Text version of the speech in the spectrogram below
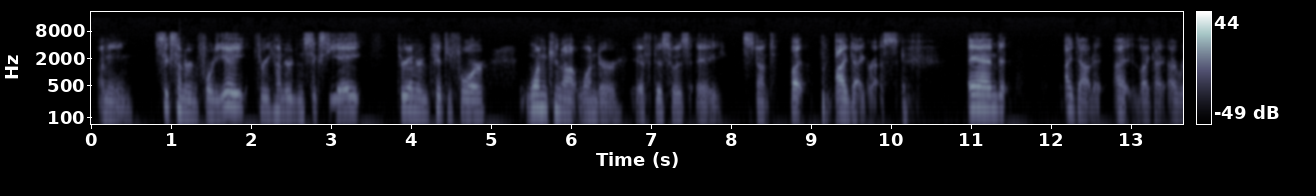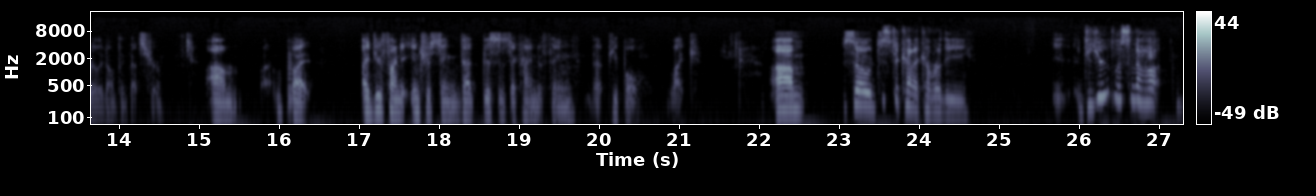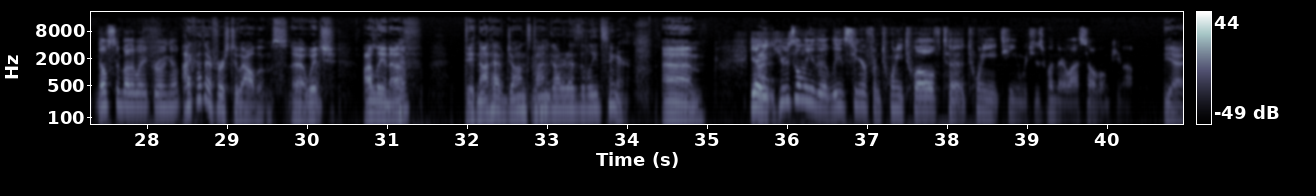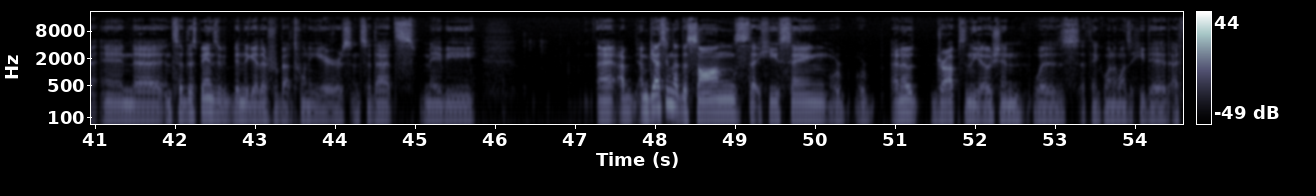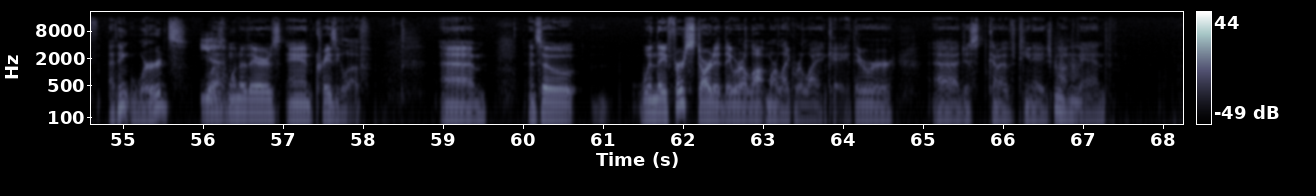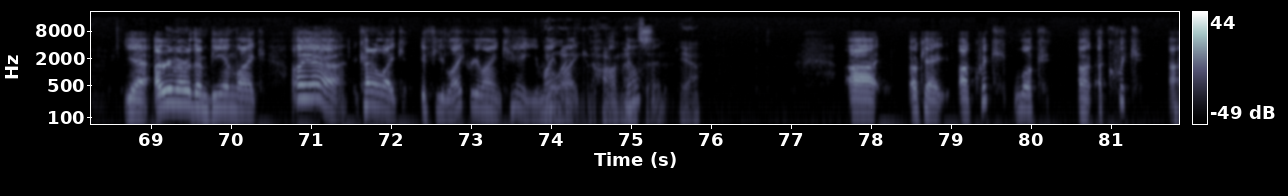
I mean, 648, 368, 354. One cannot wonder if this was a stunt, but I digress. And I doubt it. I like. I, I really don't think that's true. Um, but I do find it interesting that this is the kind of thing that people like. Um, so just to kind of cover the, did you listen to Hawk Nelson by the way growing up? I got their first two albums, uh, which oddly enough did not have Jon Mm-hmm. Steingard as the lead singer. Um, Yeah, I- he was only the lead singer from 2012 to 2018, which is when their last album came out. yeah, and uh, and so this band's been together for about twenty years, and so that's maybe. I, I'm, I'm guessing that the songs that he sang were, were I know "Drops in the Ocean" was I think one of the ones that he did. I th- I think "Words" Yeah. was one of theirs, and "Crazy Love." Um, and so when they first started, they were a lot more like Relient K. They were uh, just kind of teenage punk Mm-hmm. band. Yeah, I remember them being like, "Oh yeah," kind of like if you like Relient K, you might You'll like, Hawk Nelson. Yeah. Uh, okay, a quick look, uh, a quick uh,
